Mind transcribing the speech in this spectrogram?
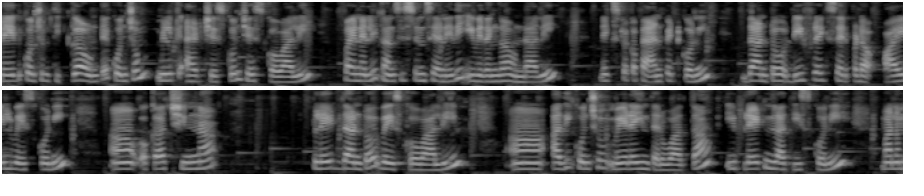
లేదు కొంచెం థిక్గా ఉంటే కొంచెం మిల్క్ యాడ్ చేసుకొని చేసుకోవాలి. ఫైనల్లీ కన్సిస్టెన్సీ అనేది ఈ విధంగా ఉండాలి. నెక్స్ట్ ఒక ప్యాన్ పెట్టుకొని దాంట్లో డీప్ ఫ్రైకి సరిపడా ఆయిల్ వేసుకొని ఒక చిన్న ప్లేట్ దాంట్లో వేసుకోవాలి. అది కొంచెం వేడైన తర్వాత ఈ ప్లేట్ని ఇలా తీసుకొని మనం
